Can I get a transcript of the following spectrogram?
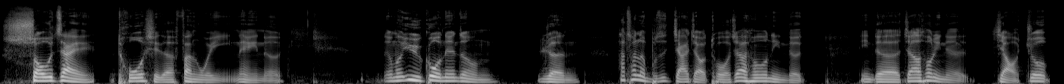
收在拖鞋的范围以内呢？有没有遇过那种人，他穿的不是夹脚拖，夹脚拖你的你的夹脚拖你的脚就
